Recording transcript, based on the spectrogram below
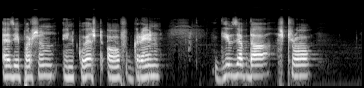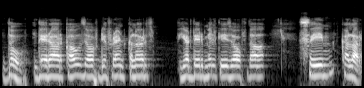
as a person in quest of grain gives up the straw though there are cows of different colors yet their milk is of the same color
